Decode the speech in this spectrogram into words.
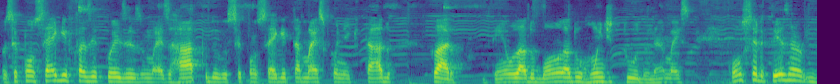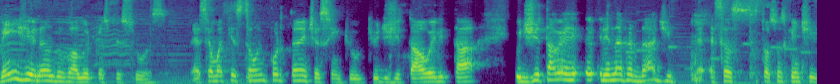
Você consegue fazer coisas mais rápido, você consegue estar mais conectado. Claro, tem o lado bom e o lado ruim de tudo, né? Mas com certeza vem gerando valor para as pessoas. Essa é uma questão importante, assim, que o, que o digital, ele tá... O digital, é, ele na verdade, essas situações que a gente...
